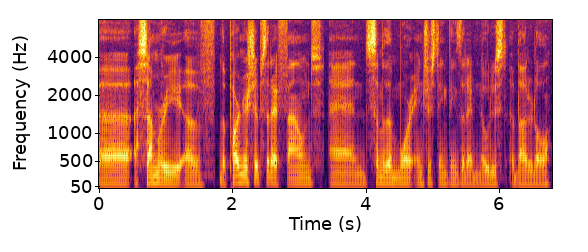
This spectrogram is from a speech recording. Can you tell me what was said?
uh, a summary of the partnerships that I've found and some of the more interesting things that I've noticed about it all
